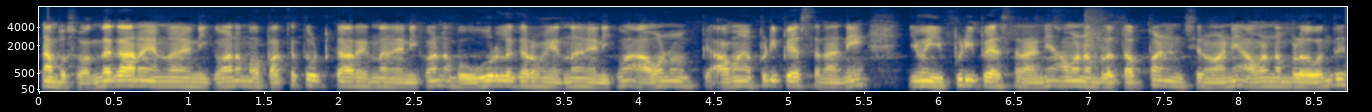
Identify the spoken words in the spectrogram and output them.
நம்ம சொந்தக்காரன் என்ன நினைக்குவான்? நம்ம பக்கத்து வீட்டுக்காரன் என்ன நினைக்குவான்? நம்ம ஊரில் இருக்கிறவன் என்ன நினைக்குவான்? அவனும் அவன் அப்படி பேசுகிறானே இவன் இப்படி பேசுகிறானே அவன் நம்மள தப்பாக நினச்சிருவானே? அவன் நம்மளை வந்து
